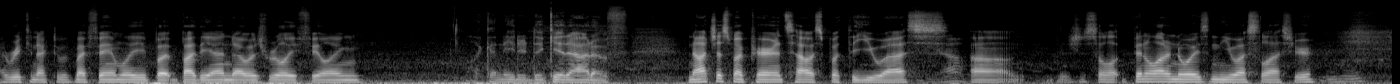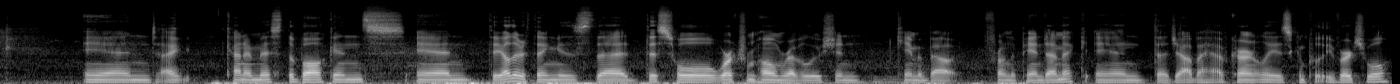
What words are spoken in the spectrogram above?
I reconnected with my family, but by the end, I was really feeling like I needed to get out of not just my parents' house, but the U.S. Yeah. Um, there's just a lot, been a lot of noise in the U.S. last year, and I kind of missed the Balkans. And the other thing is that this whole work from home revolution came about from the pandemic, and the job I have currently is completely virtual.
